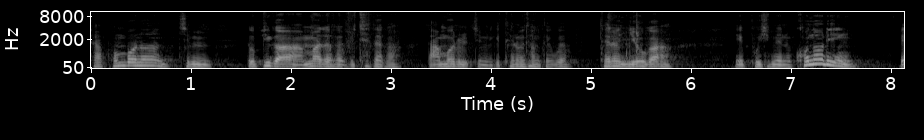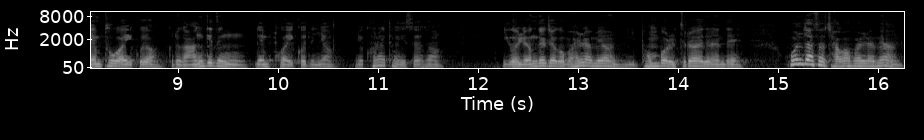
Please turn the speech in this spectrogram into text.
자, 범버는 지금 높이가 안 맞아서 밑에다가 나무를 지금 이렇게 대놓은 상태고요. 대는 이유가 보시면은 코너링 램프가 있고요. 그리고 안개등 램프가 있거든요. 이 커넥터가 있어서 이걸 연결 작업을 하려면 이 범버를 들어야 되는데 혼자서 작업하려면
